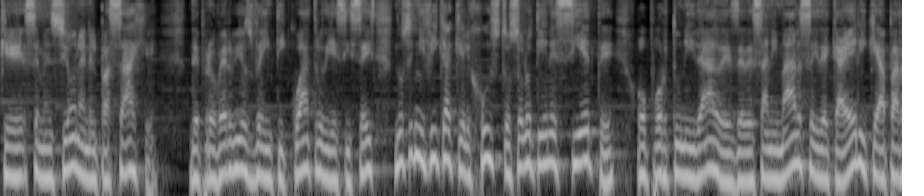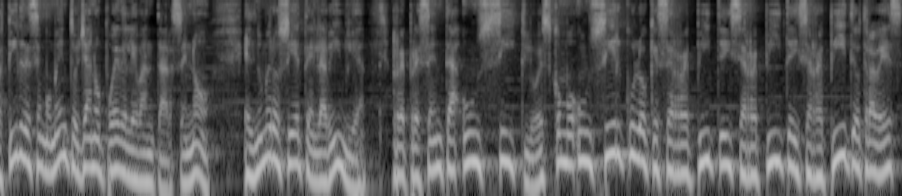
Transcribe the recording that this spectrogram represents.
que se menciona en el pasaje de Proverbios 24, 16 no significa que el justo solo tiene siete oportunidades de desanimarse y de caer y que a partir de ese momento ya no puede levantarse. No, el número siete en la Biblia representa un ciclo, es como un círculo que se repite y se repite y se repite otra vez.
